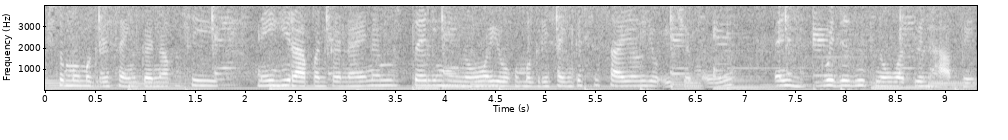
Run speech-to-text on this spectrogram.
Gusto mo mag-resign ka na kasi nahihirapan ka na. And I'm telling him, no, ayoko mag-resign kasi sayang yung HMO. And we didn't know what will happen.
